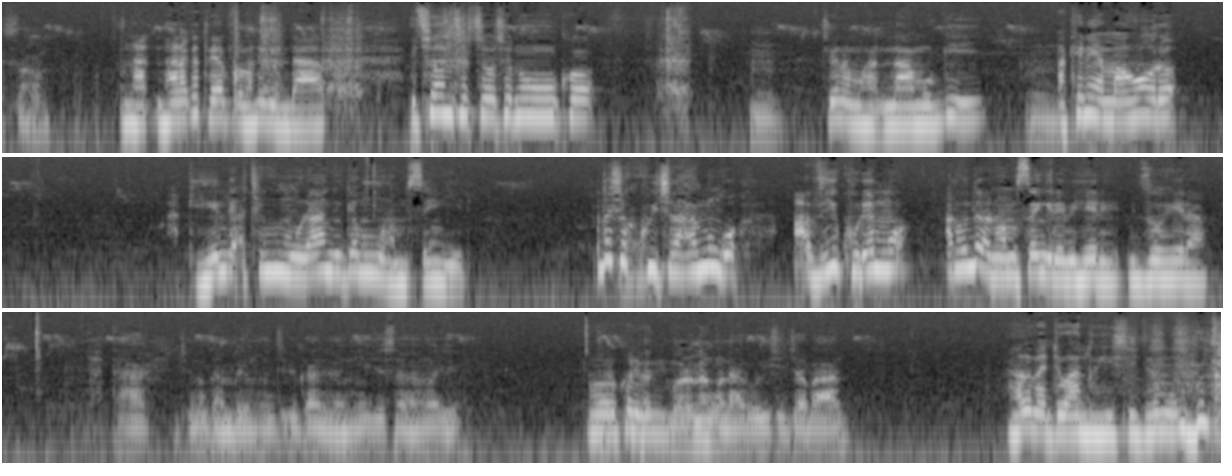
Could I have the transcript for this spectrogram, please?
Sawa. Nta nta na gato yavama ntibindaba. Icyo ni cyo cyoco ni uko Mm, namubwiye. Mm. akeneye amahoro. Agende ace nk'umurangi ujya mu amusengere. Adashaka kwicara hamwe ngo avyikuremwo arondera abantu bamusengere bihere bizohera. Ata, ibyo ni ubwa mbere nkunda ibiganiro nk'ibyo ukora ibi- murume ngo naruhishije abantu. Nawe baje wanduhishije no mu mutwe.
